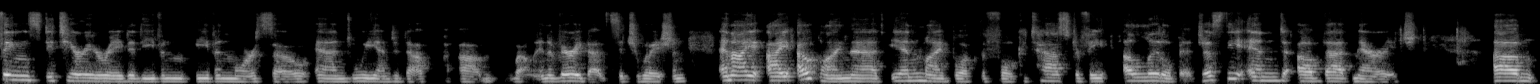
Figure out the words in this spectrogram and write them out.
things deteriorated even even more so and we ended up um, well in a very bad situation. And i i outline that in my book the full catastrophe a little bit just the end of that marriage. Um,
